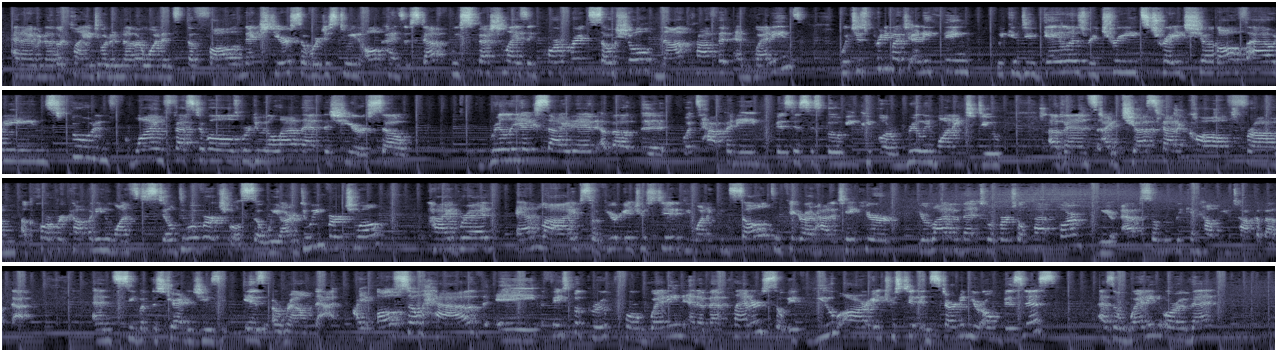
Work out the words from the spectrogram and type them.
And I have another client doing another one in the fall of next year. So we're just doing all kinds of stuff. We specialize in corporate, social, nonprofit, and weddings which is pretty much anything. We can do galas, retreats, trade shows, golf outings, food and wine festivals. We're doing a lot of that this year. So really excited about the what's happening. Business is booming. People are really wanting to do events. I just got a call from a corporate company who wants to still do a virtual. So we are doing virtual hybrid, and live. So if you're interested, if you want to consult and figure out how to take your, your live event to a virtual platform, we absolutely can help you talk about that and see what the strategy is, is around that. I also have a Facebook group for wedding and event planners. So if you are interested in starting your own business as a wedding or event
